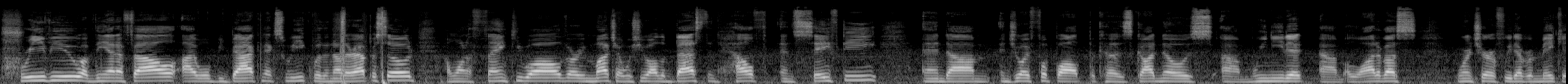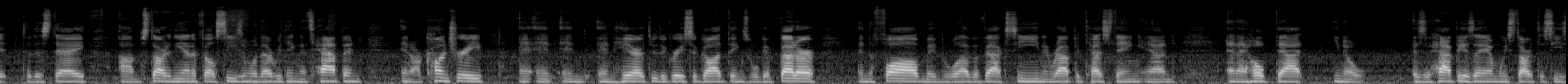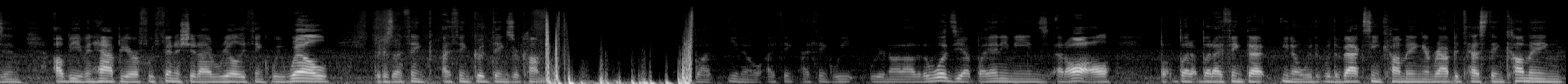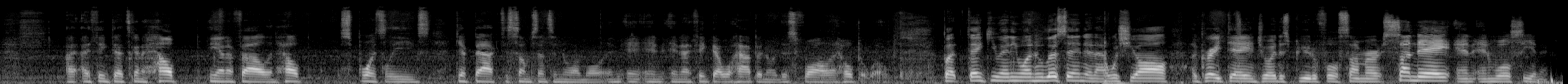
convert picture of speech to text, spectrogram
preview of the NFL. I will be back next week with another episode. I want to thank you all very much. I wish you all the best in health and safety and um, enjoy football because God knows um, we need it. Um, a lot of us weren't sure if we'd ever make it to this day, um, starting the NFL season with everything that's happened in our country. And, and, and here, through the grace of God, things will get better in the fall. Maybe we'll have a vaccine and rapid testing. And, and I hope that, you know, as happy as I am we start the season, I'll be even happier if we finish it. I really think we will because I think I think good things are coming. You know, I think I think we we're not out of the woods yet by any means at all. But but but I think that, you know, with with the vaccine coming and rapid testing coming, I, I think that's gonna help the NFL and help sports leagues get back to some sense of normal. And, and, and I think that will happen or this fall. I hope it will. But thank you, anyone who listened. And I wish you all a great day. Enjoy this beautiful summer Sunday. And, and we'll see you next week.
